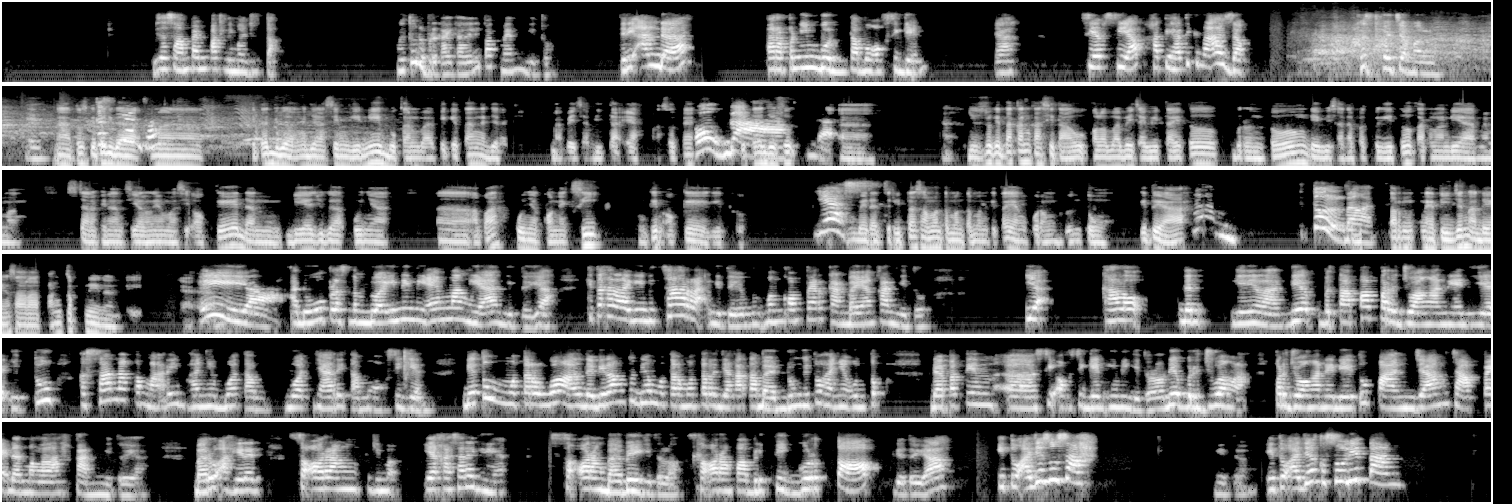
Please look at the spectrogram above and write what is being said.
bisa sampai 4-5 juta. Itu udah berkali-kali lipat men gitu. Jadi anda para penimbun tabung oksigen ya siap-siap hati-hati kena azab. Kasih aja malu nah terus kita juga kita juga ngejelasin gini bukan berarti kita ngejelasin Mbak Beca Bita ya. Maksudnya oh enggak. kita justru enggak. Uh, justru kita kan kasih tahu kalau Mbak Beca Bita itu beruntung dia bisa dapat begitu karena dia memang secara finansialnya masih oke okay, dan dia juga punya uh, apa punya koneksi mungkin oke okay, gitu yes beda cerita sama teman-teman kita yang kurang beruntung gitu ya hmm, betul banget Ntar netizen ada yang salah tangkep nih nanti Ya. Iya, aduh plus 62 ini nih emang ya gitu ya. Kita kan lagi bicara gitu ya, mengkomparkan, bayangkan gitu. Ya, kalau dan gini lah, dia betapa perjuangannya dia itu ke sana kemari hanya buat buat nyari tabung oksigen. Dia tuh muter gua udah bilang tuh dia muter-muter Jakarta Bandung itu hanya untuk dapetin uh, si oksigen ini gitu loh. Dia berjuang lah. Perjuangannya dia itu panjang, capek dan melelahkan gitu ya baru akhirnya seorang gimana ya kasarnya gini ya seorang babe gitu loh seorang public figure top gitu ya itu aja susah. Gitu. Itu aja kesulitan.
